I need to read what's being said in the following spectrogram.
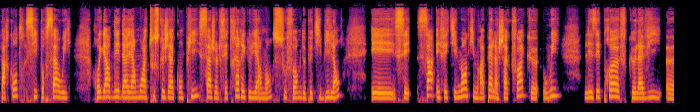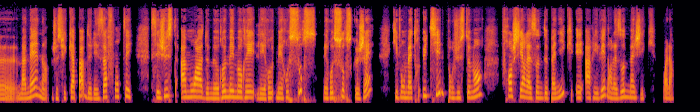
par contre, si pour ça, oui, regarder derrière moi tout ce que j'ai accompli, ça, je le fais très régulièrement sous forme de petits bilans. Et c'est ça, effectivement, qui me rappelle à chaque fois que oui, les épreuves que la vie euh, m'amène, je suis capable de les affronter. C'est juste à moi de me remémorer mes ressources, les ressources que j'ai, qui vont m'être utiles pour justement franchir la zone de panique et arriver dans la zone magique. Voilà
